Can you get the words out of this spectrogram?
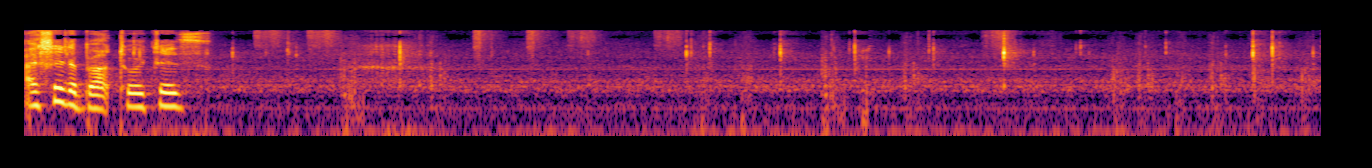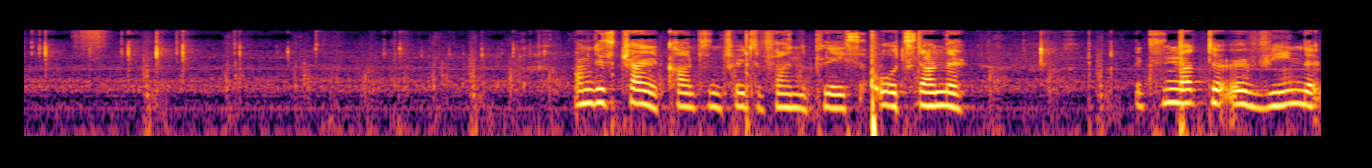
I should have brought torches. I'm just trying to concentrate to find the place. Oh, it's down there. It's not the ravine. The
